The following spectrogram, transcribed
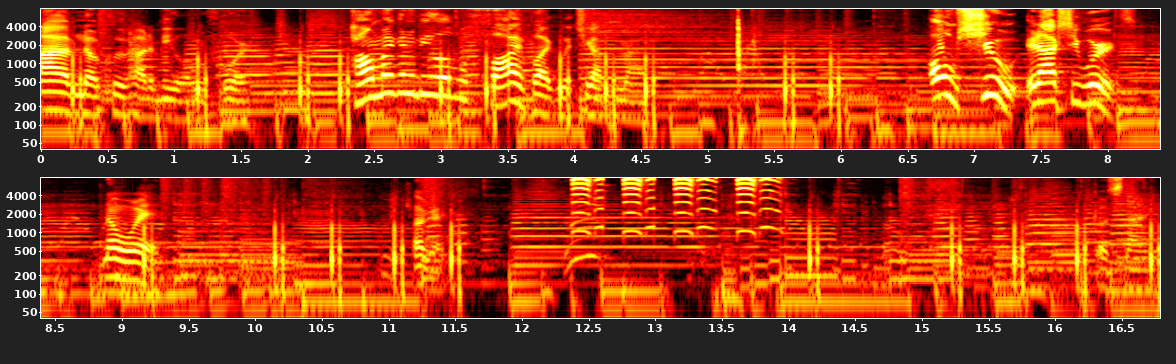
I have no clue how to be level 4. How am I gonna be level 5 by glitching out the map? Oh shoot, it actually worked. No way. Okay. Go snipe.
